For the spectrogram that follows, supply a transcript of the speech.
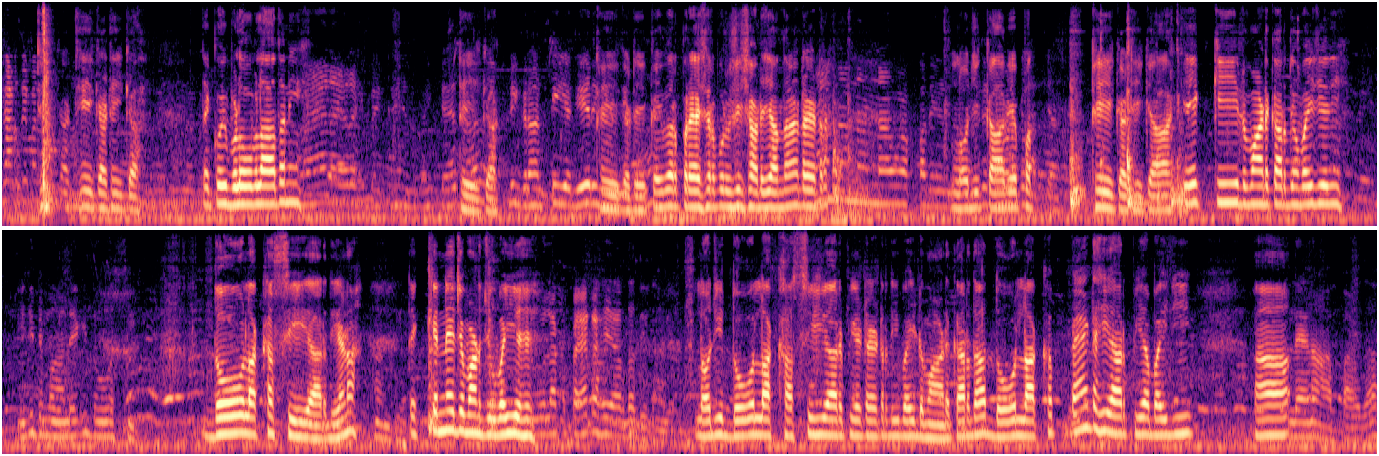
ਛੱਡ ਦੇ ਮੈਂ ਠੀਕ ਆ ਠੀਕ ਆ ਠੀਕ ਆ। ਤੇ ਕੋਈ ਬਲੋ ਬਲਾ ਤਾਂ ਨਹੀਂ? ਨਾ ਹਾਂ ਠੀਕ ਆ। ਆਪਣੀ ਗਾਰੰਟੀ ਹੈ ਗੇਰ ਠੀਕ ਆ ਠੀਕ ਕਈ ਵਾਰ ਪ੍ਰੈਸ਼ਰ ਪੁਰੂਸ਼ੀ ਛੱਡ ਜਾਂਦਾ ਨਾ ਟਰੈਕਟਰ। ਨਾ ਨਾ ਨਾ ਉਹ ਆਪਾਂ ਦੇਣ ਲਓ ਜੀ ਕਾਗਜ਼ ਪੱਤਰ ਠੀਕ ਆ ਠੀਕ ਆ। ਇਹ ਕੀ ਡਿਮਾਂਡ ਕਰਦੇ ਹੋ ਬਾਈ ਜੀ ਇਹਦੀ? ਇਹਦੀ ਡਿਮਾਂਡ ਹੈਗੀ 280 2 ਲੱਖ 80 ਹਜ਼ਾਰ ਦੀ ਹੈ ਨਾ? ਹਾਂਜੀ। ਤੇ ਕਿੰਨੇ ਚ ਬਣ ਜੂ ਬਾਈ ਇਹ? 2 ਲੱਖ 65000 ਦਾ ਦੇ ਦਾਂਗੇ। ਲਓ ਜੀ 2 ਲੱਖ 80 ਹਜ਼ਾਰ ਰੁਪਏ ਟਰੈਕਟਰ ਦੀ ਬਾਈ ਡਿਮਾਂਡ ਕਰਦਾ। 2 ਲੱਖ 65 ਹਜ਼ਾਰ ਰੁਪਏ ਬਾਈ ਜੀ ਆ ਲੈਣਾ ਆਪਾਂ ਇਹਦਾ।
